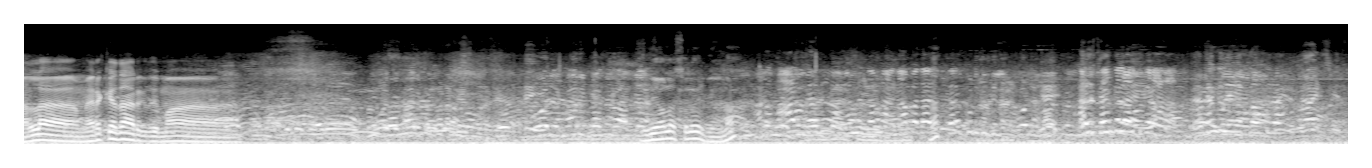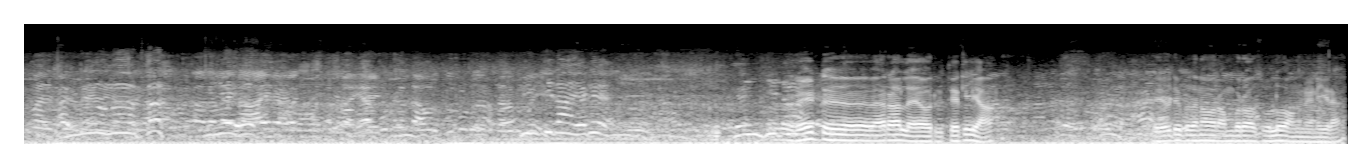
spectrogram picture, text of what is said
நல்லா மிரக்க தான் இருக்குது மா. இது எவ்வளோ சொல்லியிருக்கீங்கண்ணா ரேட்டு வேற ஆள் அவருக்கு தெரியலையா? எப்படி பார்த்தோன்னா ஒரு ஐம்பது ரூபா சொல்லுவாங்கன்னு நினைக்கிறேன்.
